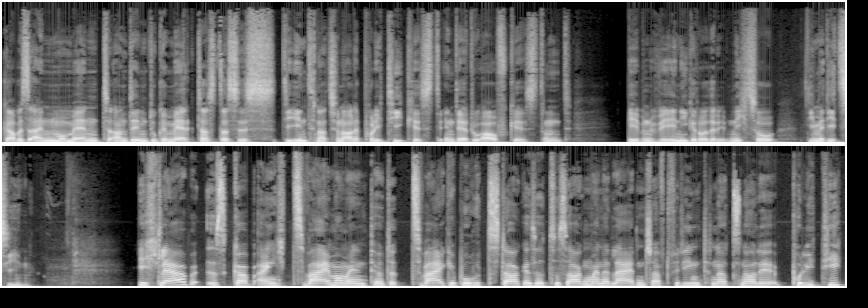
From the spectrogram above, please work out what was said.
Gab es einen Moment, an dem du gemerkt hast, dass es die internationale Politik ist, in der du aufgehst und eben weniger oder eben nicht so die Medizin? Ich glaube, es gab eigentlich zwei Momente oder zwei Geburtstage sozusagen meiner Leidenschaft für die internationale Politik.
